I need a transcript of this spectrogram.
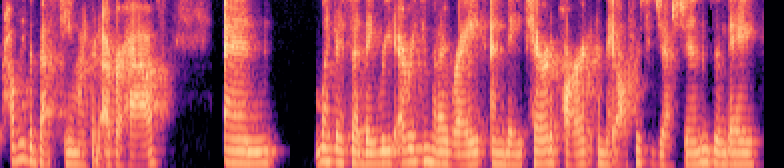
probably the best team I could ever have. And like I said, they read everything that I write and they tear it apart and they offer suggestions and they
